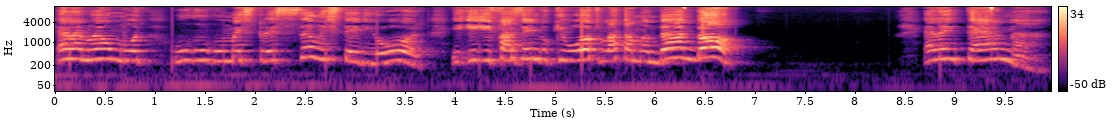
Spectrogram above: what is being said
Ela não é um, um, uma expressão exterior e, e, fazendo o que o outro lá está mandando. Ela é interna.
